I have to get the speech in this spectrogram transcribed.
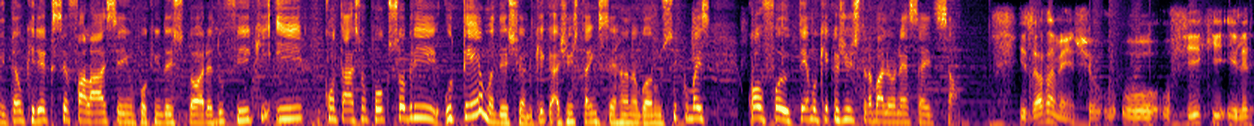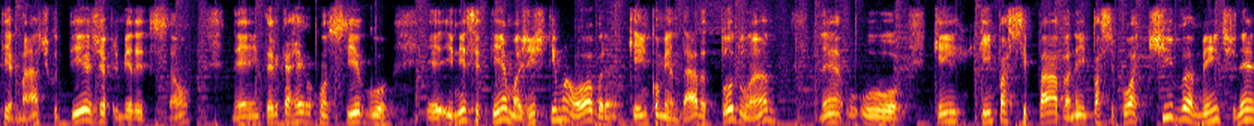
Então, queria que você falasse aí um pouquinho da história do FIC e contasse um pouco sobre o tema deste ano. O que a gente está encerrando agora um ciclo, mas qual foi o tema, o que a gente trabalhou nessa edição? Exatamente. O, o, o, FIC ele é temático desde a primeira edição, né? então ele carrega consigo. E, e, nesse tema a gente tem uma obra que é encomendada todo ano, né, o, quem, quem participava, né, e participou ativamente, né,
